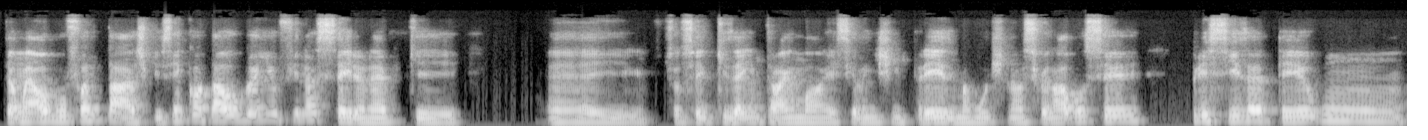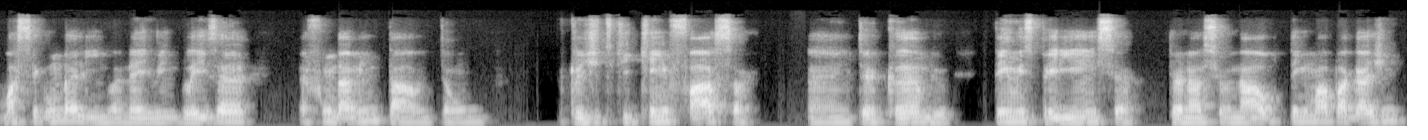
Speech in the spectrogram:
Então é algo fantástico. E sem contar o ganho financeiro, né? Porque é, se você quiser entrar em uma excelente empresa, uma multinacional, você precisa ter um, uma segunda língua, né? E o inglês é, é fundamental. Então, acredito que quem faça é, intercâmbio, tem uma experiência internacional, tem uma bagagem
